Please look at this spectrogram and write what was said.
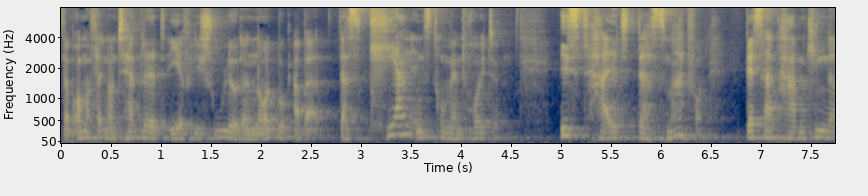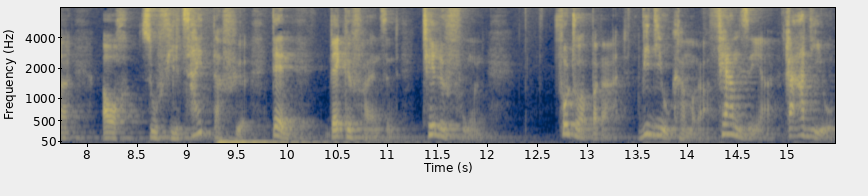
da braucht man vielleicht noch ein Tablet, eher für die Schule oder ein Notebook, aber das Kerninstrument heute ist halt das Smartphone. Deshalb haben Kinder auch so viel Zeit dafür. Denn weggefallen sind Telefon, Fotoapparat, Videokamera, Fernseher, Radio,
